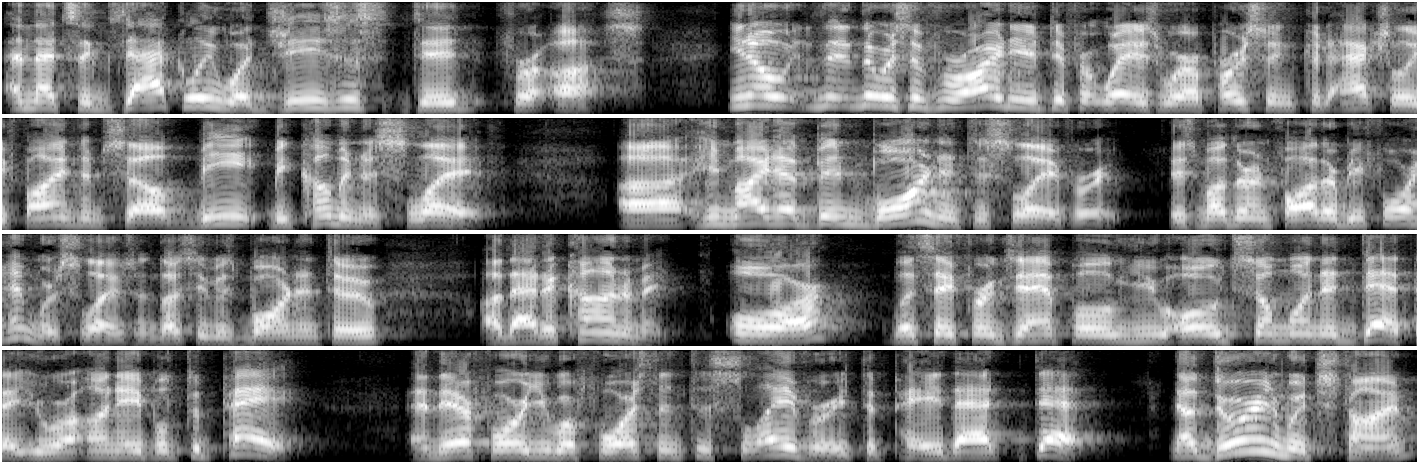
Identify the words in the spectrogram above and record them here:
And that's exactly what Jesus did for us. You know, th- there was a variety of different ways where a person could actually find himself be, becoming a slave. Uh, he might have been born into slavery. His mother and father before him were slaves, and thus he was born into uh, that economy. Or, let's say, for example, you owed someone a debt that you were unable to pay, and therefore you were forced into slavery to pay that debt. Now, during which time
